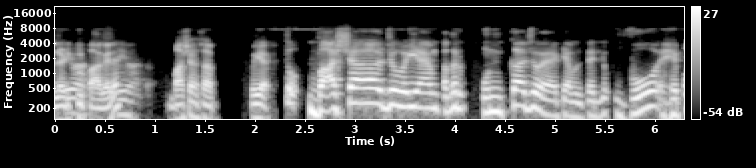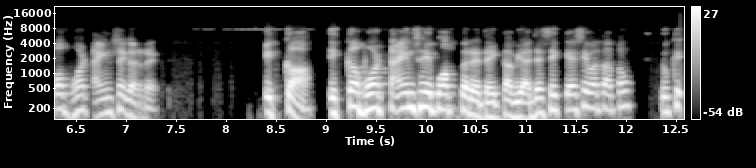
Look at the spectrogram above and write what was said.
लड़की पागल है। बादशाह साहब। भैया तो बादशाह जो भैया है अगर उनका जो है, क्या बोलते हैं वो हिप हॉप बहुत टाइम से कर रहे थे इक्का इक्का बहुत टाइम से हिप हॉप कर रहे थे, इक्का भैया। जैसे कैसे बताता हूँ, क्योंकि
